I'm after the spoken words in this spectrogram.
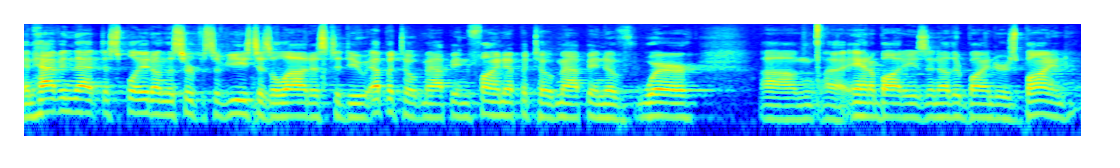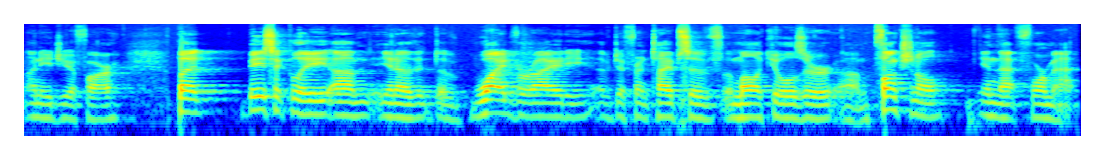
And having that displayed on the surface of yeast has allowed us to do epitope mapping, fine epitope mapping of where um, uh, antibodies and other binders bind on EGFR. But basically, um, you know, the, the, wide variety of different types of molecules are um, functional in that format.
